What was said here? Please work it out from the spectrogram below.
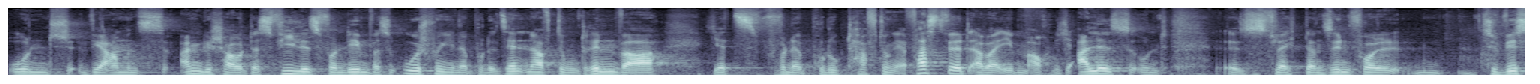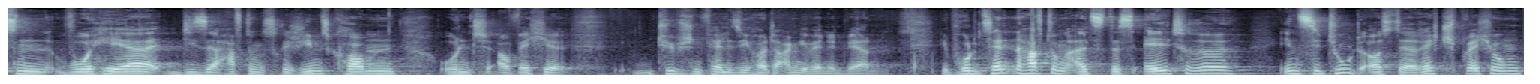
und wir haben uns angeschaut, dass vieles von dem, was ursprünglich in der Produzentenhaftung drin war, jetzt von der Produkthaftung erfasst wird, aber eben auch nicht alles. Und es ist vielleicht dann sinnvoll zu wissen, woher diese Haftungsregimes kommen und auf welche typischen Fälle sie heute angewendet werden. Die Produzentenhaftung als das ältere Institut aus der Rechtsprechung,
